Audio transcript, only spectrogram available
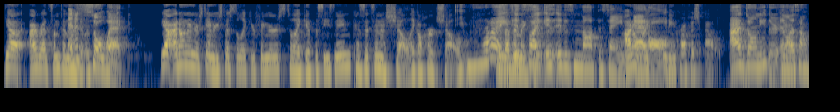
Yeah, I read something And like it's it was. so whack. yeah, I don't understand. Are you supposed to lick your fingers to like get the seasoning because it's in a shell, like a hard shell? Right. doesn't it's make like sense. it, it is not the same I don't like all. eating crawfish out. I don't either, unless I'm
